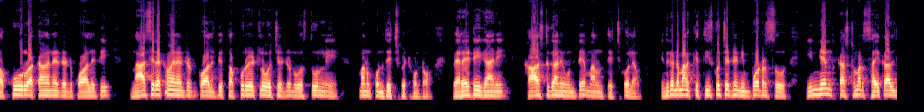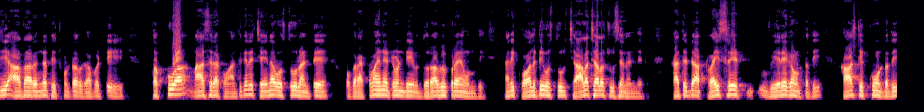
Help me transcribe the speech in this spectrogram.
తక్కువ రకమైనటువంటి క్వాలిటీ నాసి రకమైనటువంటి క్వాలిటీ తక్కువ రేట్లో వచ్చేటువంటి వస్తువుల్ని మనం కొన్ని తెచ్చి పెట్టుకుంటాం వెరైటీ కానీ కాస్ట్ కానీ ఉంటే మనం తెచ్చుకోలేము ఎందుకంటే మనకి తీసుకొచ్చేటువంటి ఇంపోర్టర్స్ ఇండియన్ కస్టమర్ సైకాలజీ ఆధారంగా తెచ్చుకుంటారు కాబట్టి తక్కువ నాసిరకం. అందుకనే చైనా వస్తువులు అంటే ఒక రకమైనటువంటి దురాభిప్రాయం ఉంది. కానీ క్వాలిటీ వస్తువులు చాలా చాలా చూశానండి నేను. కాకపోతే ఆ ప్రైస్ రేట్ వేరేగా ఉంటుంది కాస్ట్ ఎక్కువ ఉంటుంది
